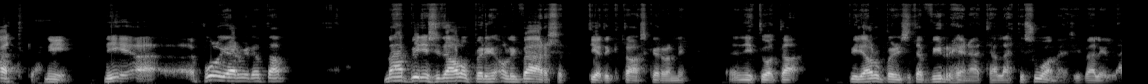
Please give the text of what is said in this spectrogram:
jätkä, niin. Niin, äh, Puljärvi, tota, mähän pidin sitä alun perin, oli väärässä tietenkin taas kerran, niin, niin tuota, pidin alun perin sitä virheenä, että hän lähti Suomeen siinä välillä.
